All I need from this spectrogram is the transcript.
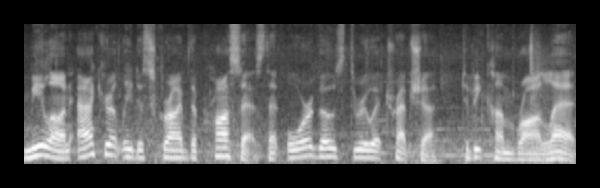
Milan accurately described the process that ore goes through at Trepča to become raw lead.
